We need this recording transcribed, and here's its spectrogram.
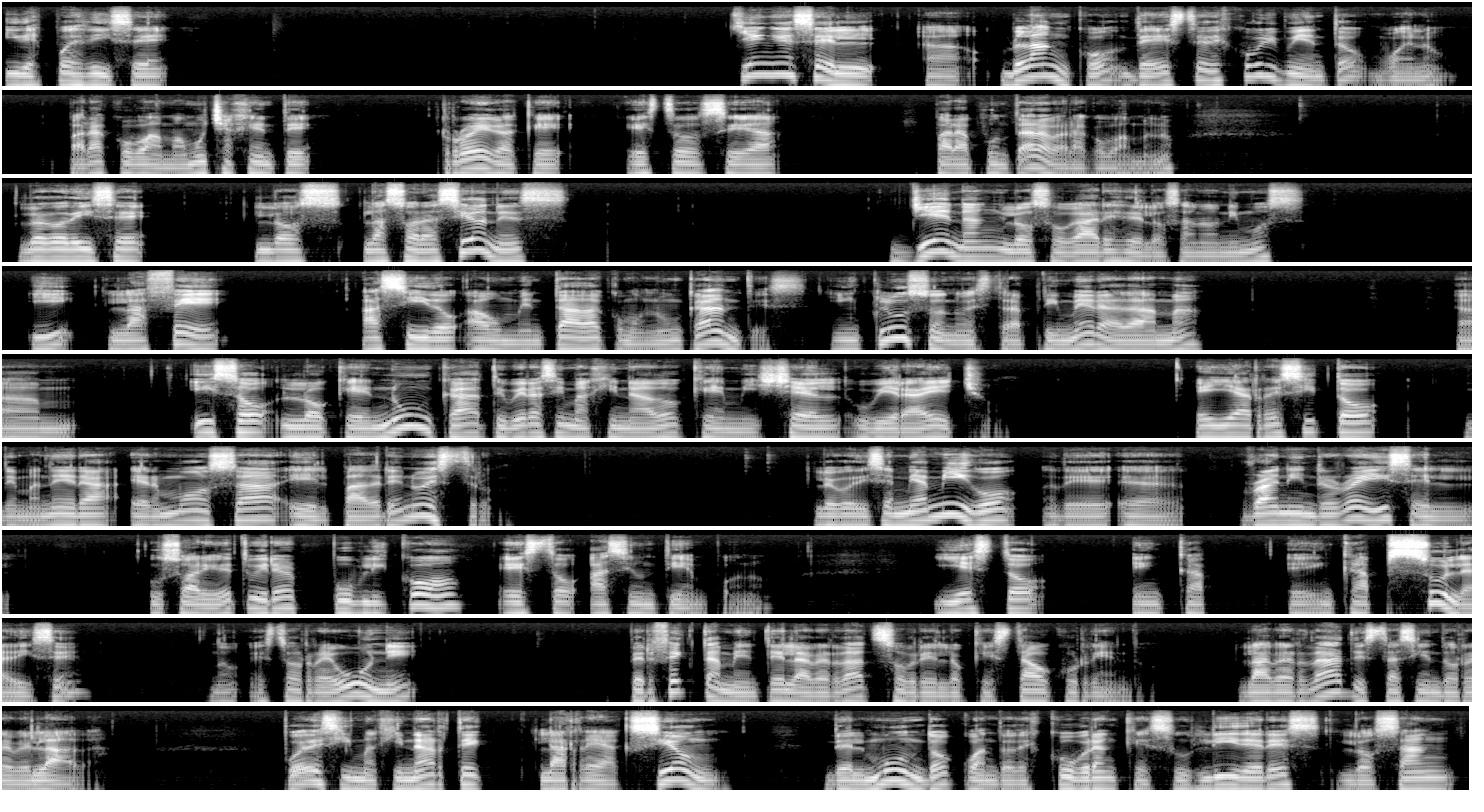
Y después dice, ¿quién es el ah, blanco de este descubrimiento? Bueno, Barack Obama. Mucha gente ruega que esto sea para apuntar a Barack Obama, ¿no? Luego dice, los, las oraciones llenan los hogares de los anónimos y la fe ha sido aumentada como nunca antes. Incluso nuestra primera dama hizo lo que nunca te hubieras imaginado que Michelle hubiera hecho. Ella recitó de manera hermosa el Padre Nuestro. Luego dice, mi amigo de, eh, Running the Race, el usuario de Twitter, publicó esto hace un tiempo, ¿no? Y esto encapsula, dice, ¿no? Esto reúne perfectamente la verdad sobre lo que está ocurriendo. La verdad está siendo revelada. Puedes imaginarte la reacción del mundo cuando descubran que sus líderes los han,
